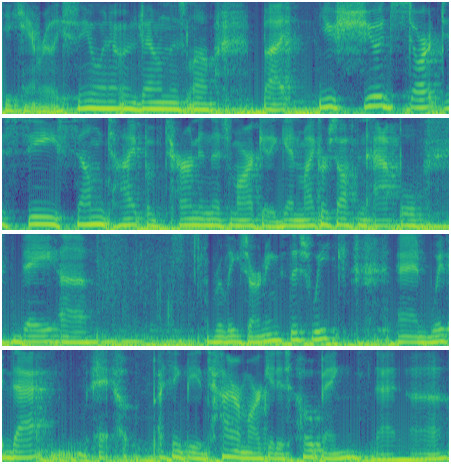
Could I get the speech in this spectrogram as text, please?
you can't really see when it was down this low, but you should start to see some type of turn in this market. Again, Microsoft and Apple, they. Uh, release earnings this week. And with that, I think the entire market is hoping that. Uh,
